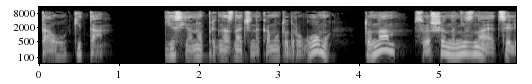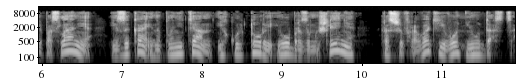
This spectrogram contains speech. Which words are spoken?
Тау-Кита. Если оно предназначено кому-то другому, то нам, совершенно не зная цели послания, языка инопланетян, их культуры и образа мышления, расшифровать его не удастся.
